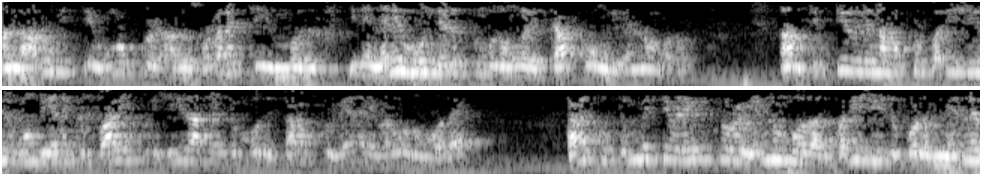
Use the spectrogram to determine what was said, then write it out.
அந்த அனுபவத்தை உங்களுக்குள் அதை சுடரச் செய்யும் போது இதை நினைவுகூர்ந்து எடுக்கும்போது உங்களை காக்க உங்கள் எண்ணம் வரும். நாம் சித்தியர்கள் நமக்குள் பதிவு செய்து கொண்டு எனக்கு பாதி இப்படி செய்தான் என்றும் போது தனக்குள் வேதனை வருவது போல. தனக்கு துன்பத்தை விளைவித்தோர் எண்ணும் போது அது பதிவு செய்து கொள்ளும் என்ன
